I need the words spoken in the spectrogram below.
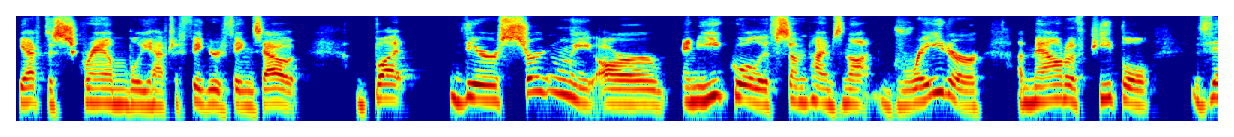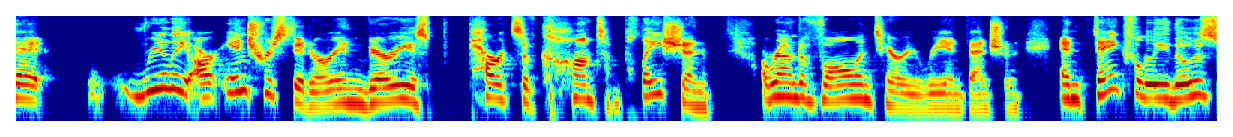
you have to scramble you have to figure things out but there certainly are an equal, if sometimes not greater, amount of people that really are interested or in various parts of contemplation around a voluntary reinvention. And thankfully, those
